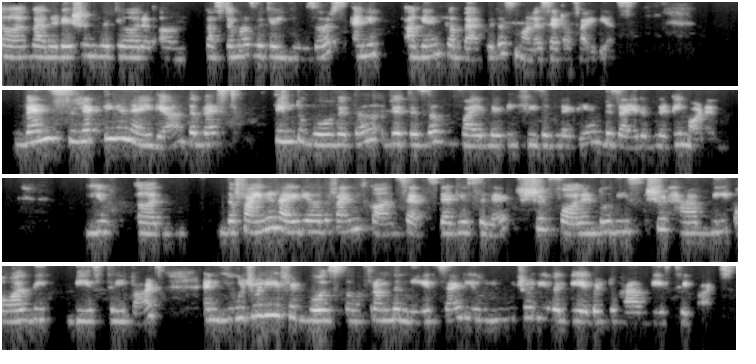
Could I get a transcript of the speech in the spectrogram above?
uh, validation with your um, customers, with your users, and you again come back with a smaller set of ideas. When selecting an idea, the best thing to go with, a, with is the viability, feasibility, and desirability model. You uh, the final idea or the final concepts that you select should fall into these should have the all the these three parts. And usually if it goes uh, from the need side you usually will be able to have these three parts.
